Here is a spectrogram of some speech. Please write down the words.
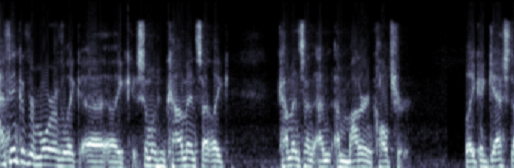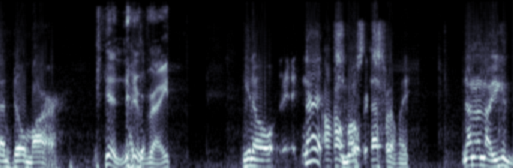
I think of her more of like uh, like someone who comments on like comments on, on, on modern culture, like a guest on Bill Maher. right. You know, not Oh, most definitely. No, no, no. You can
